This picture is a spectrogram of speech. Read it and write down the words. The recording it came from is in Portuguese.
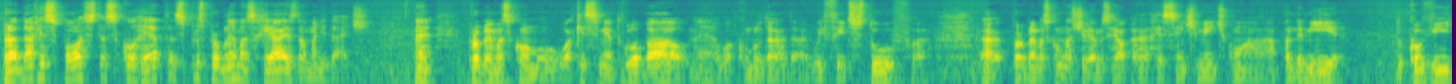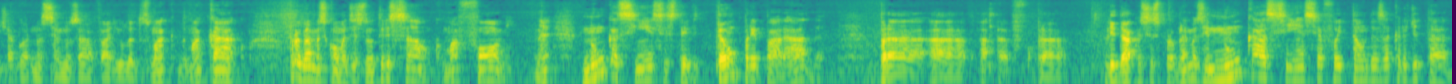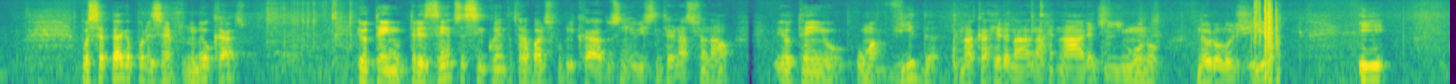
para dar respostas corretas para os problemas reais da humanidade. Né? Problemas como o aquecimento global, né? o acúmulo da, da o efeito estufa, uh, problemas como nós tivemos uh, recentemente com a, a, pandemia do Covid, agora nós temos a varíola ma do macaco, problemas como a desnutrição, como a fome, né? Nunca a ciência esteve tão preparada para lidar com esses problemas e nunca a ciência foi tão desacreditada. Você pega, por exemplo, no meu caso, eu tenho 350 trabalhos publicados em revista internacional, eu tenho uma vida na carreira na, na, na área de imunoneurologia e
